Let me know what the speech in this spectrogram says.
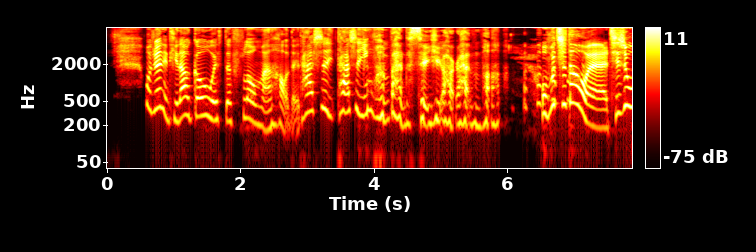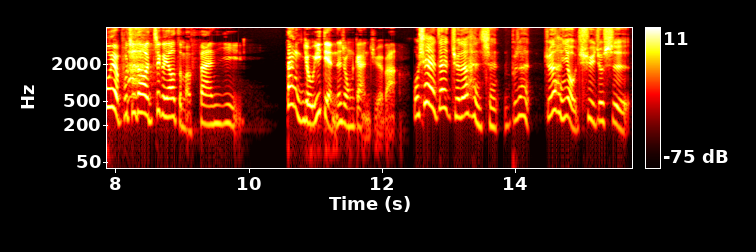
我觉得你提到 “go with the flow” 蛮好的，它是它是英文版的“随遇而安”吗？我不知道哎，其实我也不知道这个要怎么翻译，但有一点那种感觉吧。我现在在觉得很神，不是很觉得很有趣，就是。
